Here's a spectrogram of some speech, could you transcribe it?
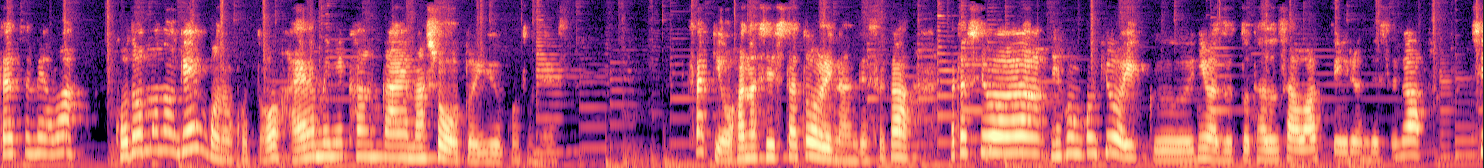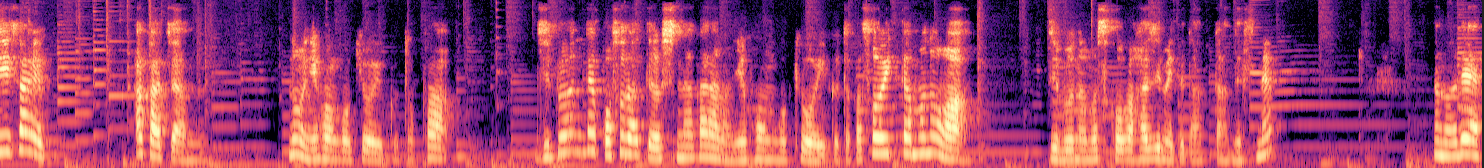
2つ目は、子どもの言語のことを早めに考えましょうということです。さっきお話しした通りなんですが、私は日本語教育にはずっと携わっているんですが、小さい赤ちゃんの日本語教育とか、自分で子育てをしながらの日本語教育とか、そういったものは自分の息子が初めてだったんですね。なので、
